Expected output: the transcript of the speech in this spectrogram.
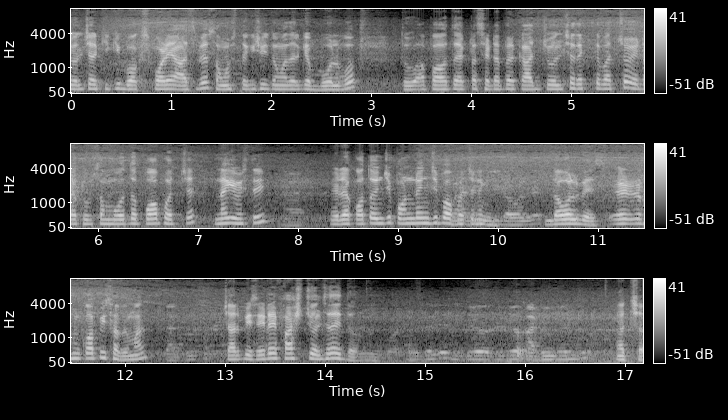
চলছে আর কী কী বক্স পরে আসবে সমস্ত কিছুই তোমাদেরকে বলব। তো আপাতত একটা সেট কাজ চলছে দেখতে পাচ্ছ? এটা খুব সম্ভবত পপ হচ্ছে। নাকি মিস্ত্রি? এটা কত ইঞ্চি পনেরো ইঞ্চি পপ হচ্ছে নাকি? ডবল বেস এরকম কপিস হবে মাল? চার পিস এটাই ফার্স্ট চলছে তাই তো? আচ্ছা।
